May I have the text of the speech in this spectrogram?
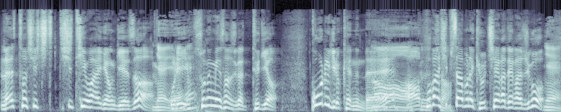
레스터 시, 시티와의 경기에서 예, 예. 우리 손흥민 선수가 드디어 골을 기록했는데 어, 어, 그렇죠. 후반 14분 에 교체가 돼가지고 예.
